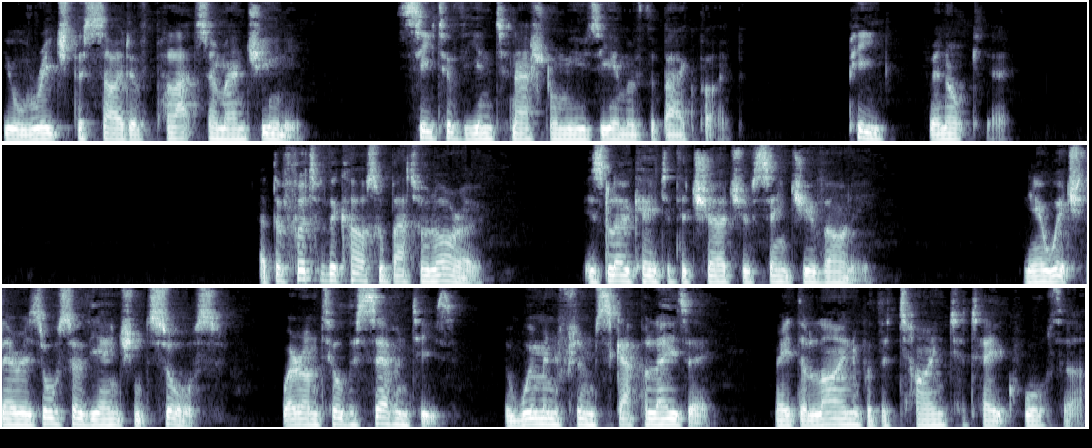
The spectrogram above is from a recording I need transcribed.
you will reach the side of Palazzo Mancini, seat of the International Museum of the Bagpipe, P. Vernocchia. At the foot of the Castle Battiloro is located the Church of St. Giovanni, near which there is also the ancient source, where until the 70s the women from Scapolese made the line with the Tyne to take water.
